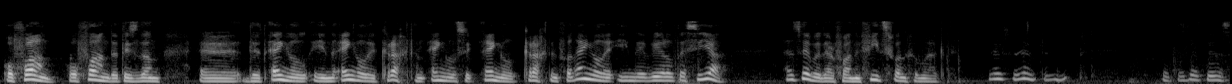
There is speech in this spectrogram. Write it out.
Ofan, ofan, dat is dan uh, dat engel, in engelenkrachten, Engelse engelkrachten van engelen in de wereld Asia. En ze hebben daarvan een fiets van gemaakt. Dus, dat, dat, is,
